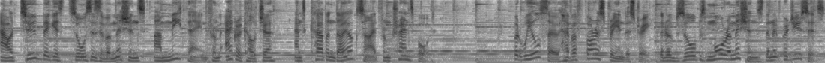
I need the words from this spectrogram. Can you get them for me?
Our two biggest sources of emissions are methane from agriculture and carbon dioxide from transport. But we also have a forestry industry that absorbs more emissions than it produces,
